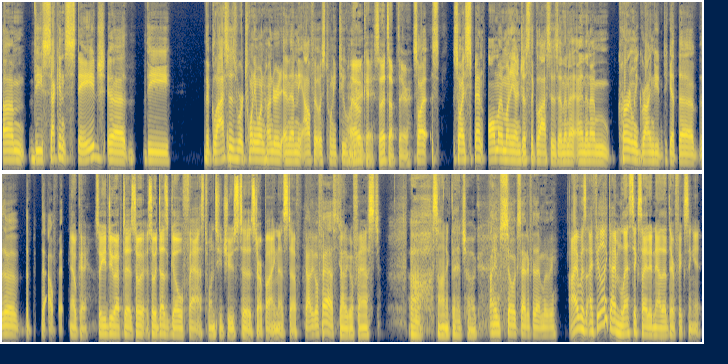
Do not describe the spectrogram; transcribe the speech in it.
um the second stage uh the the glasses were twenty one hundred and then the outfit was twenty two hundred. okay, so that's up there. So I so I spent all my money on just the glasses, and then I, and then I'm currently grinding to get the the the, the outfit. Okay, so you do have to. So so it does go fast once you choose to start buying that stuff. Got to go fast. Got to go fast. Oh, Sonic the Hedgehog. I am so excited for that movie. I was. I feel like I'm less excited now that they're fixing it.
